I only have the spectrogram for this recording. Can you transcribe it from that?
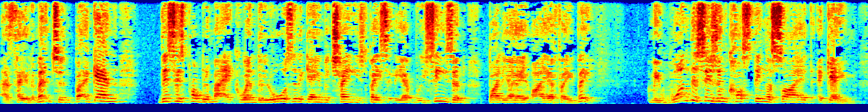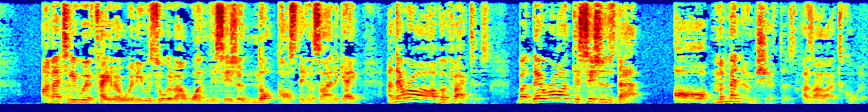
as Taylor mentioned. But again, this is problematic when the laws of the game are changed basically every season by the IFAB. I mean, one decision costing a side a game. I'm actually with Taylor when he was talking about one decision not costing a side a game. And there are other factors. But there are decisions that are momentum shifters, as I like to call it.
